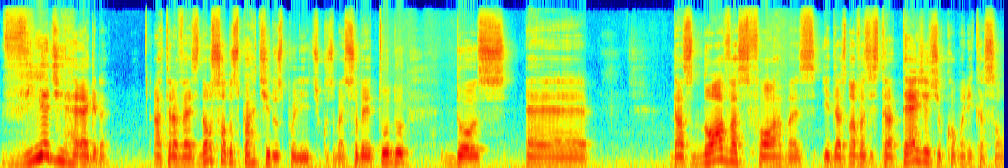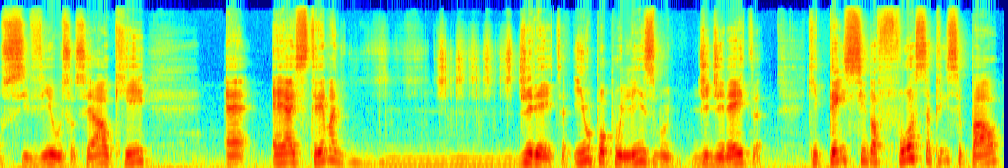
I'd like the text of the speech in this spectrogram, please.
via de regra, através não só dos partidos políticos, mas sobretudo dos. É, das novas formas e das novas estratégias de comunicação civil e social que é, é a extrema direita e o populismo de direita que tem sido a força principal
